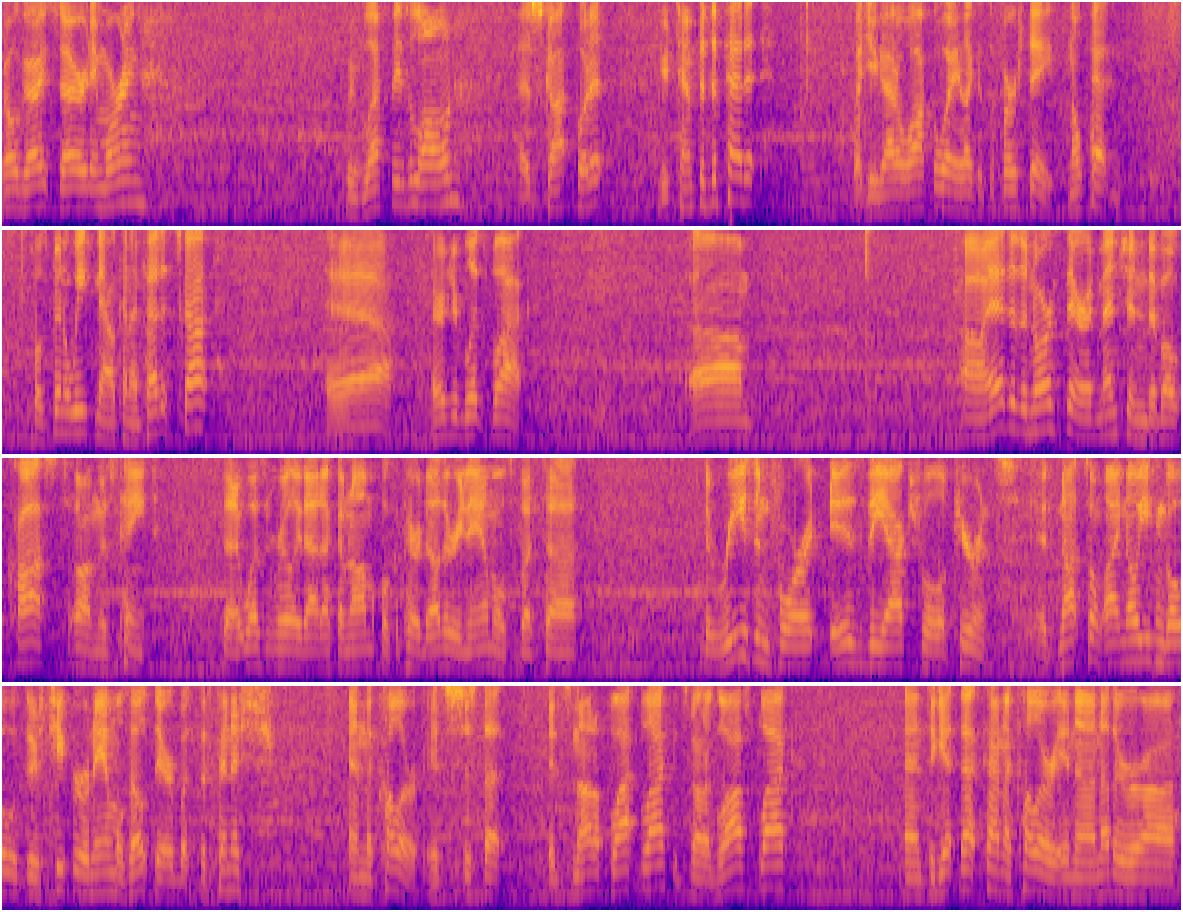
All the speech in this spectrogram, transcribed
Well guys, Saturday morning. We've left these alone. As Scott put it, you're tempted to pet it, but you gotta walk away like it's a first date. No petting. So it's been a week now. Can I pet it, Scott? Yeah. There's your Blitz Black. Um, uh, Ed to the north there had mentioned about cost on this paint. That it wasn't really that economical compared to other enamels, but uh, the reason for it is the actual appearance. It not so. I know you can go. There's cheaper enamels out there, but the finish and the color. It's just that it's not a flat black. It's not a gloss black. And to get that kind of color in another uh,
